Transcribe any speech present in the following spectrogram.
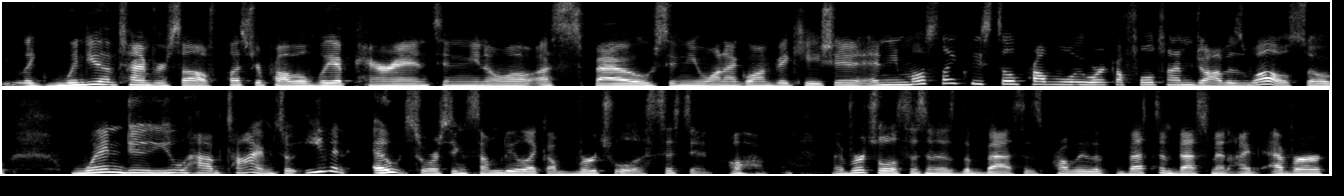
like when do you have time for yourself? Plus you're probably a parent and you know a, spouse and you want to go on vacation and you most likely still probably work a full-time job as well. So when do you have time? So even outsourcing somebody like a virtual assistant oh my virtual assistant is the best. It's probably the best investment i've ever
